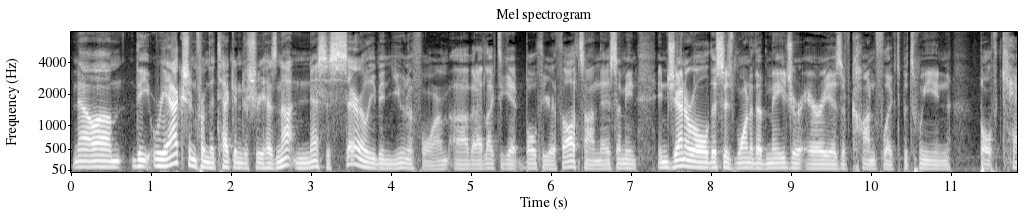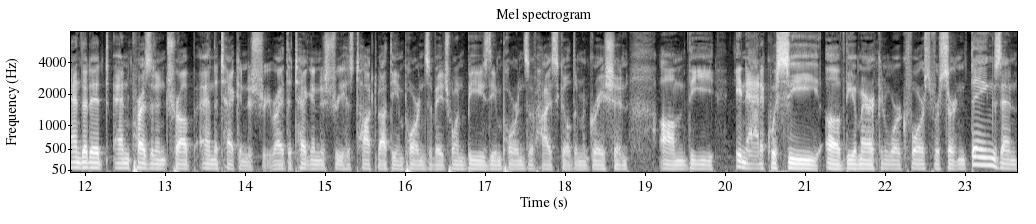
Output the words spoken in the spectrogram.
Now, um, the reaction from the tech industry has not necessarily been uniform, uh, but I'd like to get both of your thoughts on this. I mean, in general, this is one of the major areas of conflict between both candidate and President Trump and the tech industry, right? The tech industry has talked about the importance of H 1Bs, the importance of high skilled immigration, um, the inadequacy of the American workforce for certain things. And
